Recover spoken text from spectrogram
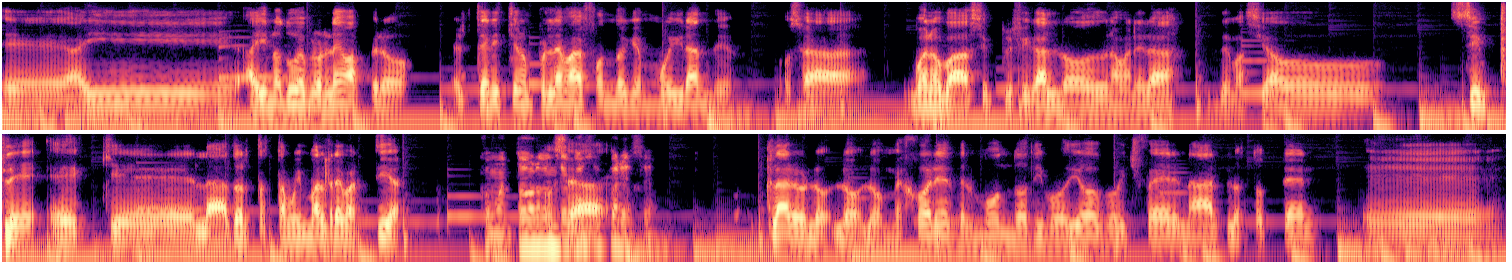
eh, ahí, ahí no tuve problemas, pero el tenis tiene un problema de fondo que es muy grande. O sea, bueno, para simplificarlo de una manera demasiado simple, es que la torta está muy mal repartida. Como en todo orden de cosas parece claro, los mejores del mundo, tipo Djokovic, Federer, los top ten, eh,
